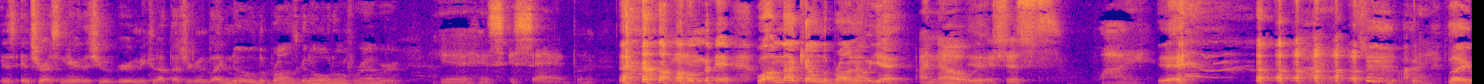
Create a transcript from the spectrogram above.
It's interesting to hear that you agree with me because I thought you were gonna be like, no, LeBron's gonna hold on forever. Yeah, it's it's sad, but oh man, well I'm not counting LeBron out yet. I know Yeah. it's just why, Yeah. why, why? like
